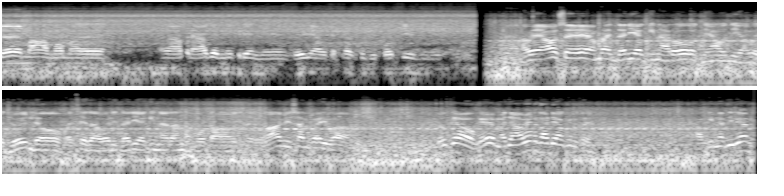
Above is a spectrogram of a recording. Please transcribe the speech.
જય મોમાએ. હવે આપણે આગળ નીકળીએ ને જોઈએ હવે કેટલા સુધી પહોંચીએ હવે આવશે હમણાં દરિયા કિનારો ત્યાં સુધી હવે જોઈ લો પછી તો વળી દરિયા કિનારાના ફોટા આવશે. વાહ વિશાલભાઈ વાહ. શું કહો કે મજા આવે ને ગાડી આગળ આખી નદી રહે ને?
